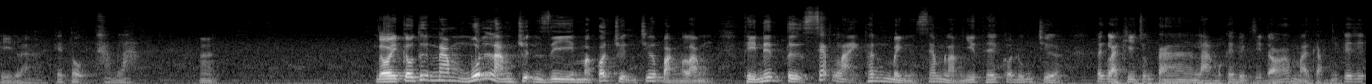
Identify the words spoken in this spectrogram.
thì là cái tội tham lam. À. rồi câu thứ năm, muốn làm chuyện gì mà có chuyện chưa bằng lòng thì nên tự xét lại thân mình xem làm như thế có đúng chưa? Tức là khi chúng ta làm một cái việc gì đó mà gặp những cái,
